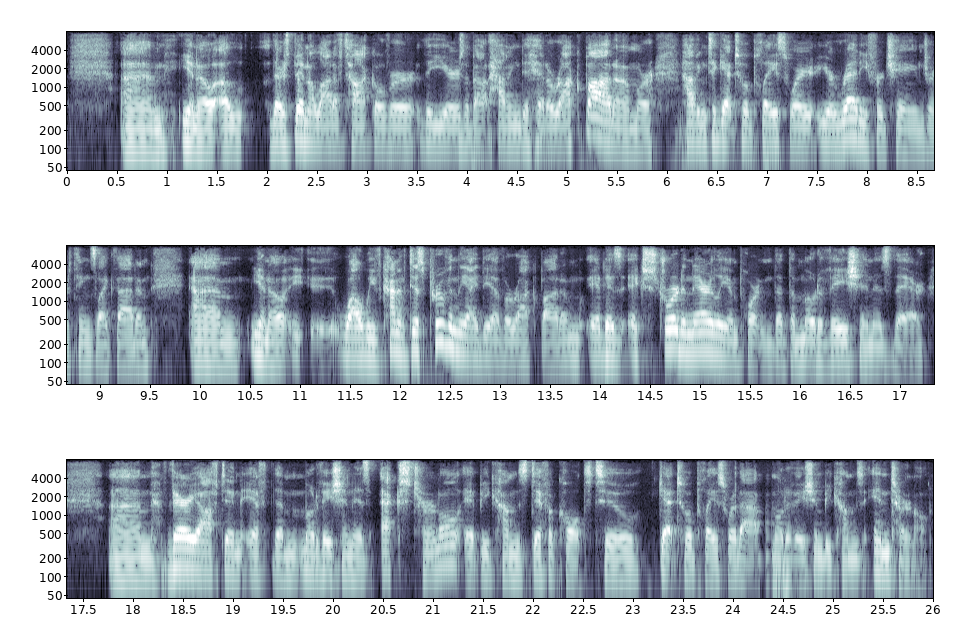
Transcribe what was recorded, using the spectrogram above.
Um, you know, there's been a lot of talk over the years about having to hit a rock bottom or having to get to a place where you're ready for change or things like that. And um, you know, while we've kind of disproven the idea of a rock bottom, it is extraordinarily important that the motivation is there. Um, very often, if the motivation is external, it becomes difficult to get to a place where that motivation becomes internal.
